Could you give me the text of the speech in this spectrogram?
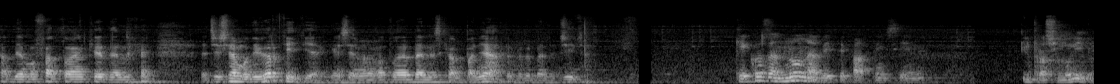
abbiamo fatto anche delle... ci siamo divertiti anche insieme, abbiamo fatto delle belle scampagnate, delle belle gite. Che cosa non avete fatto insieme? Il prossimo libro.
